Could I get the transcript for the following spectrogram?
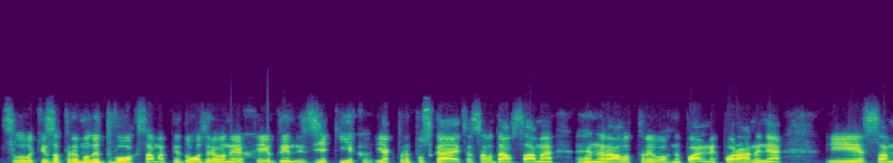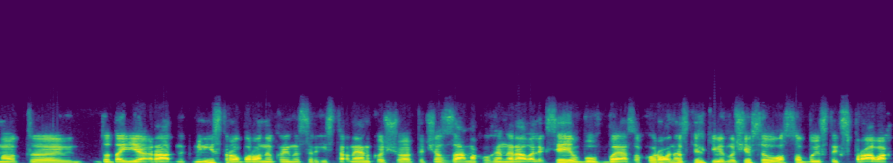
силовики затримали двох саме підозрюваних, один з яких, як припускається, завдав саме генералу три вогнепальних поранення. І саме от е, додає радник міністра оборони України Сергій Стерненко, що під час замаху генерал Алєксєєв був без охорони, оскільки відлучився в особистих справах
